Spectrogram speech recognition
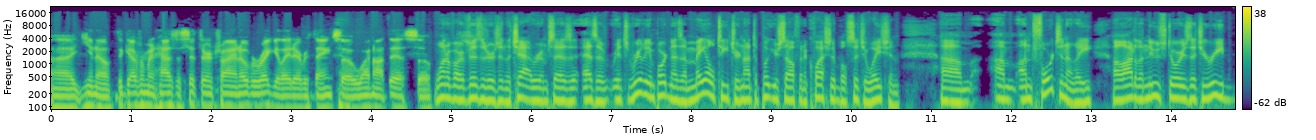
uh, you know, the government has to sit there and try and overregulate everything. So why not this? So one of our visitors in the chat room says, as a, it's really important as a male teacher not to put yourself in a questionable situation. Um, um, unfortunately, a lot of the news stories that you read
